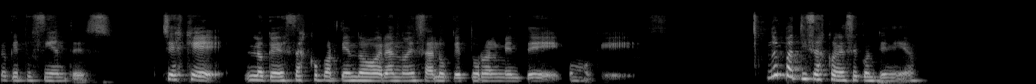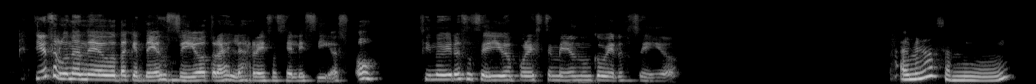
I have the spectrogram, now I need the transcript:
lo que tú sientes. Si es que lo que estás compartiendo ahora no es algo que tú realmente como que no empatizas con ese contenido. ¿Tienes alguna anécdota que te haya sucedido a través de las redes sociales y sigas, oh, si no hubiera sucedido por este medio, nunca hubiera sucedido? Al menos a mí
